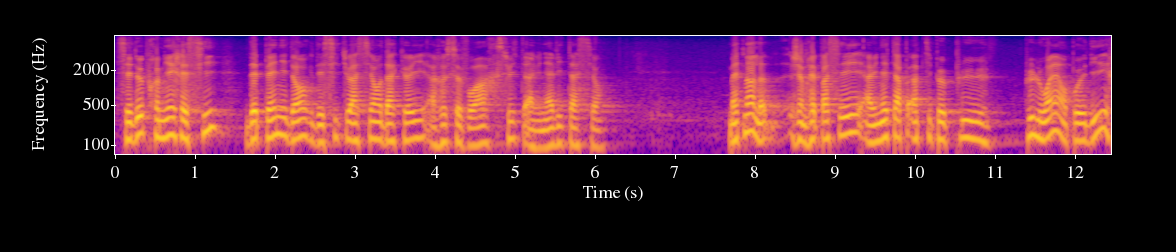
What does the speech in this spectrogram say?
Ces deux premiers récits dépeignent donc des situations d'accueil à recevoir suite à une invitation. Maintenant, j'aimerais passer à une étape un petit peu plus, plus loin, on peut dire.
